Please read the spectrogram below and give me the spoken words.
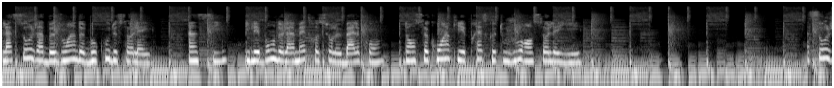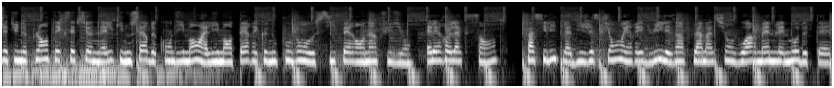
La sauge a besoin de beaucoup de soleil. Ainsi, il est bon de la mettre sur le balcon, dans ce coin qui est presque toujours ensoleillé. La sauge est une plante exceptionnelle qui nous sert de condiment alimentaire et que nous pouvons aussi faire en infusion. Elle est relaxante, facilite la digestion et réduit les inflammations voire même les maux de tête.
